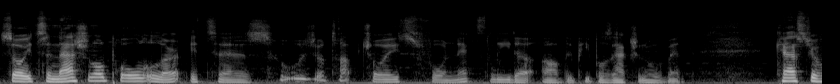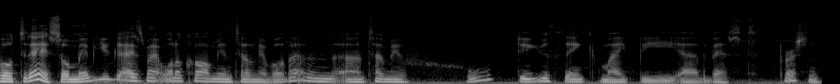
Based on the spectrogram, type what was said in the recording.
So it's a national poll alert. It says, "Who is your top choice for next leader of the People's Action Movement?" Cast your vote today. So maybe you guys might want to call me and tell me about that, and uh, tell me who do you think might be uh, the best person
